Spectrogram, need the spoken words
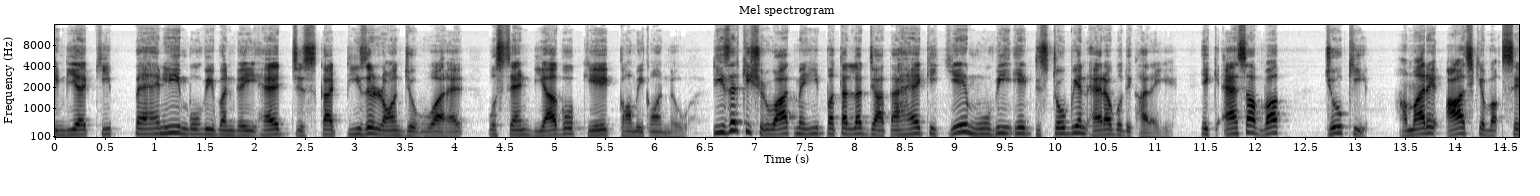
इंडिया की पहली मूवी बन गई है जिसका टीज़र लॉन्च जो हुआ है, वो सेंटियागो के कॉमिकॉन में हुआ। टीज़र की शुरुआत में ही पता लग जाता है कि ये मूवी एक डिस्टोबियन एरा को दिखा रही है। एक ऐसा वक्त जो कि हमारे आज के वक्त से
